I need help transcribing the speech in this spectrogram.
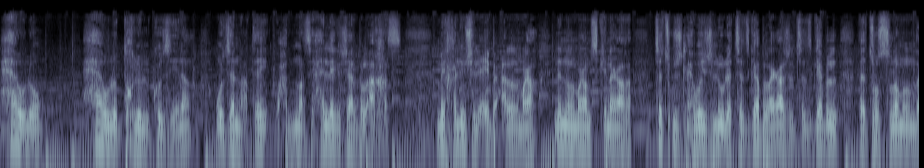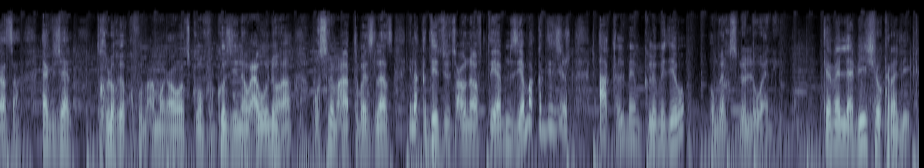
حاولوا. حاولوا تدخلوا للكوزينة وجا نعطي واحد النصيحة. للرجال بالأخص؟ ما يخليوش العيب على المرأة لأن المرأة مسكينة راه تتوجد الحوايج الأولى تتقابل الراجل تتقابل آه، توصلهم للمدرسة. الرجال دخلوا غير وقفوا مع مراواتكم في الكوزينة وعاونوها. وغسلوا معها الطبيصلات إلا قديتوا تعاونوها في الطياب مزيان ما قديتوش أقل ما يمكن لهم يديروا هما يغسلوا اللواني. كمال العبي شكرا لك.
